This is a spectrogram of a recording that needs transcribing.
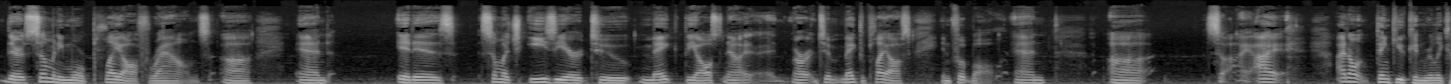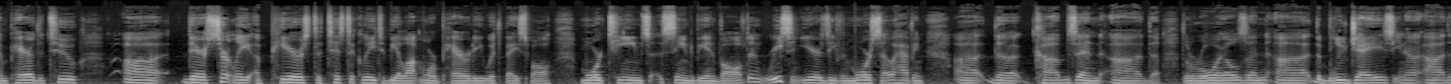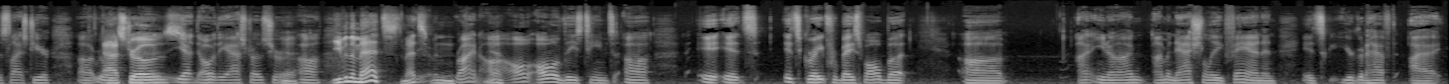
there's so many more playoff rounds, uh, and it is so much easier to make the all now uh, or to make the playoffs in football, and uh, so I, I I don't think you can really compare the two. Uh, there certainly appears statistically to be a lot more parity with baseball. More teams seem to be involved. In recent years, even more so, having uh, the Cubs and uh, the the Royals and uh, the Blue Jays. You know, uh, this last year, uh, really, Astros. yeah, oh, the Astros, sure. Yeah. Uh, Even the Mets. The Mets been right yeah. all, all of these teams uh, it, it's it's great for baseball but uh, I you know I'm I'm a National League fan and it's you're going to have to I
